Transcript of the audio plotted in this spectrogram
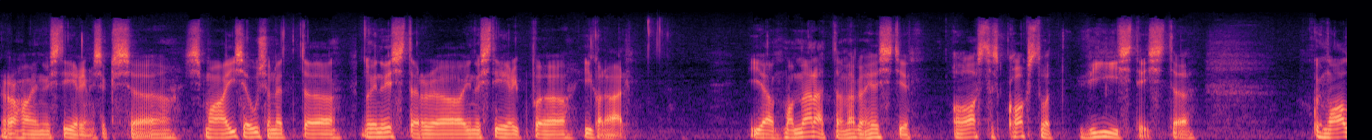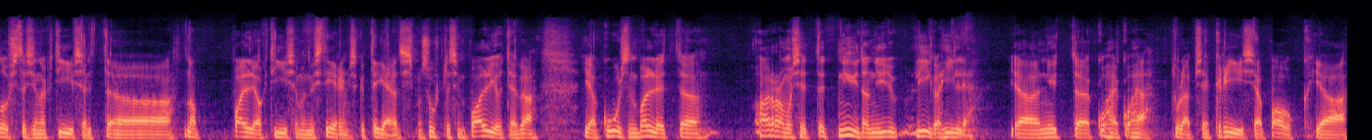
raha investeerimiseks, äh, siis ma ise usun, et no investor investeerib igal ajal. ja ma mäletan väga hästi aastast kaks tuhat viisteist, kui ma alustasin aktiivselt, no palju aktiivsema investeerimisega tegeleda, siis ma suhtlesin paljudega ja kuulsin paljuid äh, arvamusi, et, et nüüd on liiga hilja ja nüüd äh, kohe-kohe tuleb see kriis ja pauk ja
